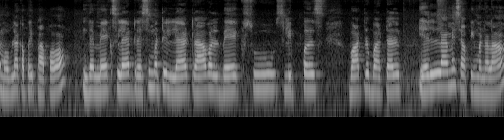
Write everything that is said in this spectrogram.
நம்ம உள்ளாக்க போய் பார்ப்போம். இந்த மேக்ஸில் ட்ரெஸ்ஸு மட்டும் இல்லை travel bag shoe slippers water bottle எல்லாமே ஷாப்பிங் பண்ணலாம்.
